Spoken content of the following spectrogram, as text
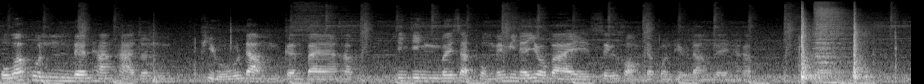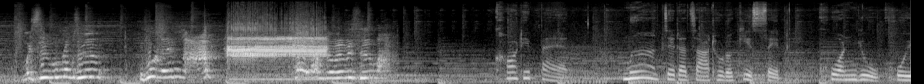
ผมว่าคุณเดินทางหาจนผิวดำเกินไปนะครับ จริง ๆ บริษัทผมไม่มีนโยบายซื้อของจากคนผิวดำเลยนะครับ ไม่ซื้อผมต้องซื้อผมพูดเลยหนาแค่ทำทำไมไม่ซื้อป่ะข้อที่ 8 เมื่อเจรจาธุรกิจเสร็จ ควรอยู่คุย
